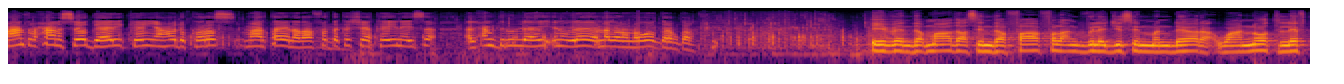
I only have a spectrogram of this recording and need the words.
maanta waxaana soo gaaray kenya hodha koros. Maartay nadaafadda ka sheekaynaysa. Alxamdulilaahi inuu ilaahay annagana nooga garab galo. Even the mothers in the far-flung villages in Mandera were not left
